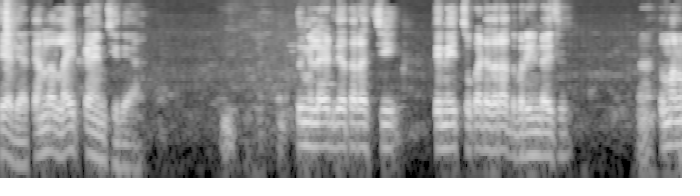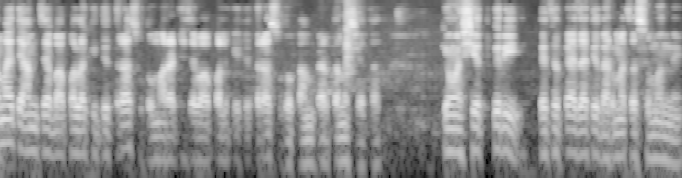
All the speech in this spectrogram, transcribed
त्या द्या. त्यांना लाइट कायमची द्या. तुम्ही लाइट देता रातची त्याने चुकाट्यात रातभर हिंडायचं. तुम्हाला माहिती आहे आमच्या बापाला किती त्रास होतो मराठीच्या बापाला किती त्रास होतो काम करताना शेतात. किंवा शेतकरी त्याचं काय जाती धर्माचा संबंध नाही.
